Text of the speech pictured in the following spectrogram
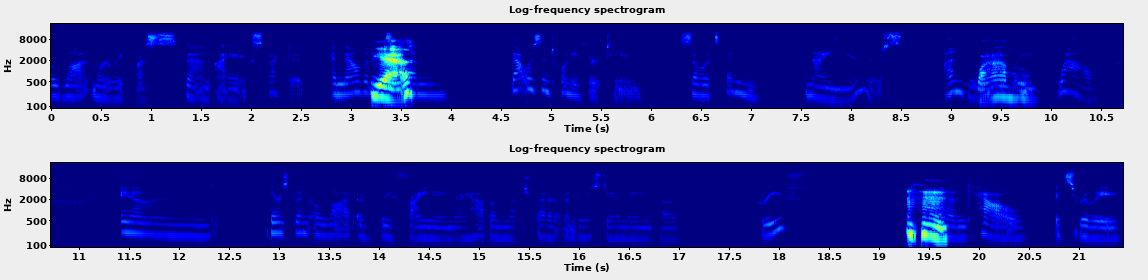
a lot more requests than I expected. And now that yeah. Been, that was in 2013. So it's been 9 years. Unbelievably. Wow. wow. And there's been a lot of refining. I have a much better understanding of grief mm-hmm. and how it's really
